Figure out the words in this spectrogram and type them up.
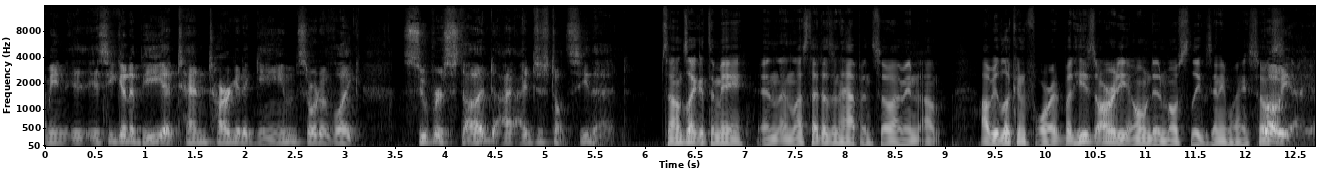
I mean, is, is he going to be a ten target a game sort of like super stud? I, I, just don't see that. Sounds like it to me, and unless that doesn't happen. So I mean, I'll, I'll be looking for it. But he's already owned in most leagues anyway. So oh yeah, yeah.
